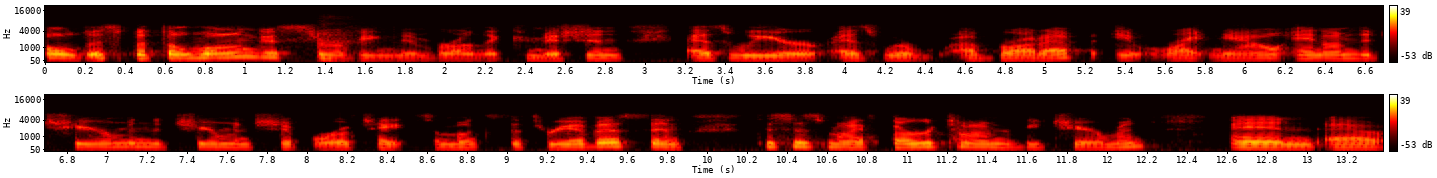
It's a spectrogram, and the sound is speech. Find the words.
oldest but the longest serving member on the commission as we're as we're uh, brought up it right now. And i'm the chairman. The chairmanship rotates amongst the three of us. And this is my third time to be chairman and uh,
